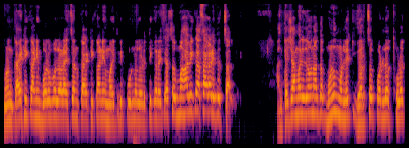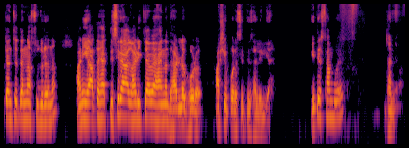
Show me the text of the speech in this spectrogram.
म्हणून काही ठिकाणी बरोबर लढायचं आणि काही ठिकाणी मैत्रीपूर्ण लढती करायची असं महाविकास आघाडीतच चाललंय. आणि त्याच्यामध्ये जाऊन आता म्हणून म्हणलं की घरचं पडलं थोडं त्यांचं त्यांना सुधरणं आणि आता ह्या तिसऱ्या आघाडीच्या व्यायानं धाडलं घोडं अशी परिस्थिती झालेली आहे. इथेच थांबूया धन्यवाद.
